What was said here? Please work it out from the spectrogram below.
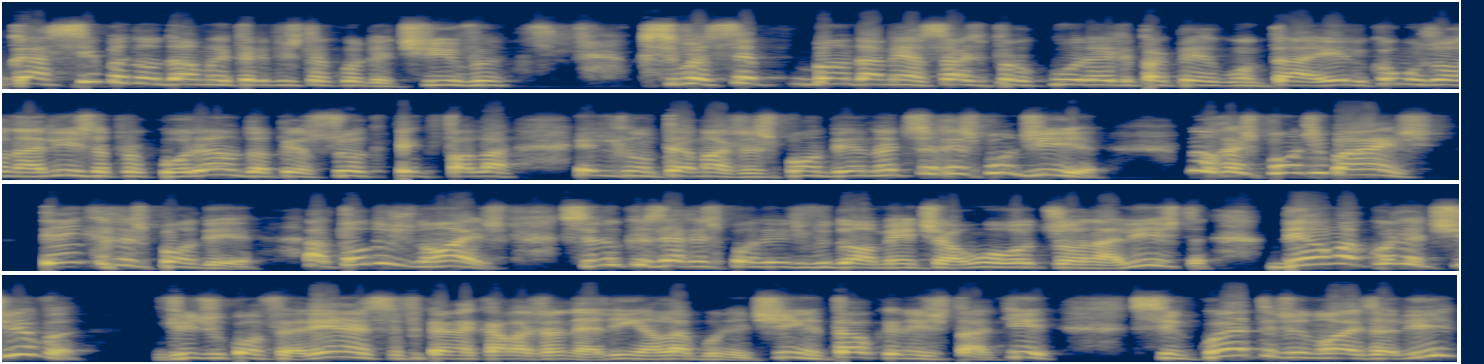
o Gaciba não dá uma entrevista coletiva. Se você mandar mensagem, procura ele para perguntar a ele, como jornalista, procurando a pessoa que tem que falar, ele não está mais respondendo. Antes respondia. Não responde mais. Tem que responder. A todos nós. Se não quiser responder individualmente a um ou outro jornalista, dê uma coletiva. Videoconferência, fica naquela janelinha lá bonitinha e tal, que a gente está aqui. 50 de nós ali,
